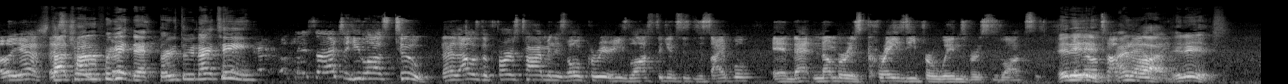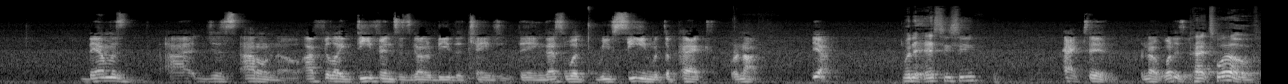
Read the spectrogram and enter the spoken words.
Oh yeah, Stop trying true. to forget that. 33-19. Okay, so actually he lost two. That, that was the first time in his whole career he's lost against his disciple, and that number is crazy for wins versus losses. It and is. I that, like, It is. Bama's. I just I don't know. I feel like defense is going to be the changing thing. That's what we've seen with the Pac or not. Yeah, With the SEC, Pac ten or no? What is it? Pac twelve.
